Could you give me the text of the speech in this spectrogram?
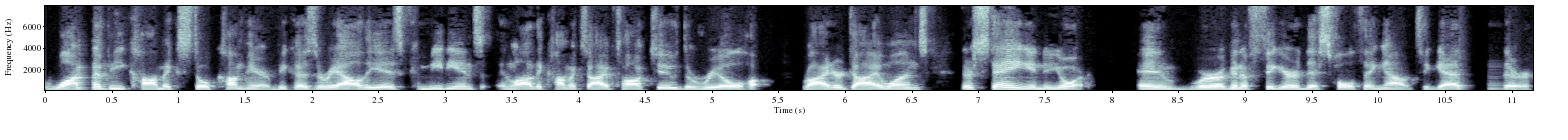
wannabe comics still come here because the reality is comedians and a lot of the comics I've talked to, the real ride or die ones, they're staying in New York. And we're going to figure this whole thing out together.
